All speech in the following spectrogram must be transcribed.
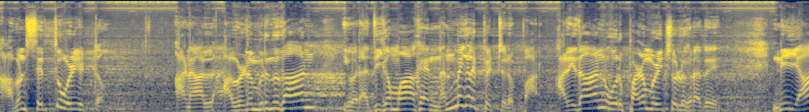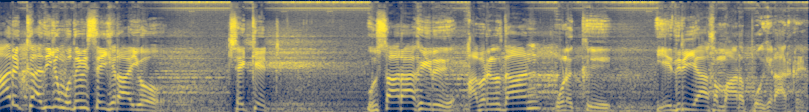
அவன் செத்து ஒழியிட்டோம். ஆனால் அவரிடமிருந்துதான் இவர் அதிகமாக நன்மைகளை பெற்றிருப்பார். அதைதான் ஒரு பழமொழி சொல்லுகிறது. நீ யாருக்கு அதிகம் உதவி செய்கிறாயோ செக்கெட் உஷாராக இரு. அவர்கள்தான் உனக்கு எதிரியாக மாறப்போகிறார்கள்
